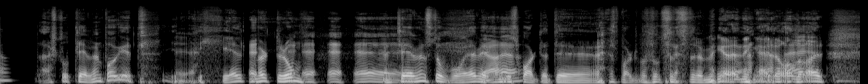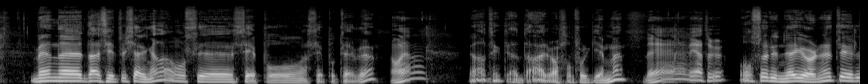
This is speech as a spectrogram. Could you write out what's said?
ja. Der sto TV-en på, gitt. I et helt mørkt rom. Men TV-en sto på. Jeg vet ikke om du de sparte, til, sparte på strømming eller noe. Men eh, der sitter kjerringa og ser, se på, se på TV. Å ja. Ja, tenkte jeg, da er i hvert fall folk hjemme. Det vil jeg tro. Og så runder jeg hjørnet til,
